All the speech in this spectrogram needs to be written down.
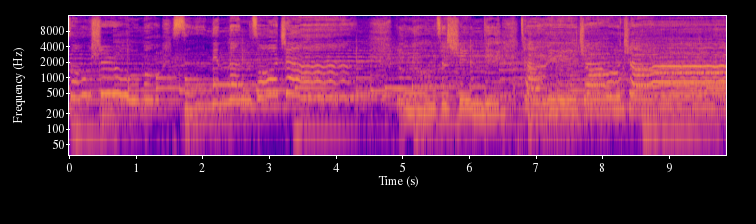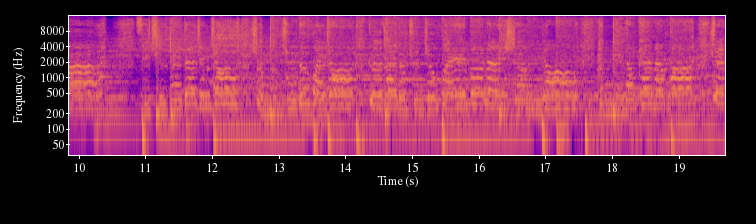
总是如梦，思念难作假，留在心底太招架，最期待的拯救，像当初的怀旧，可太多春秋会不能相拥。还没到开满花，却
